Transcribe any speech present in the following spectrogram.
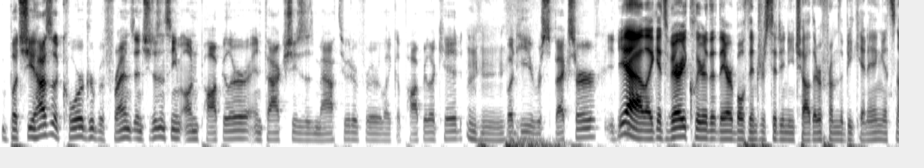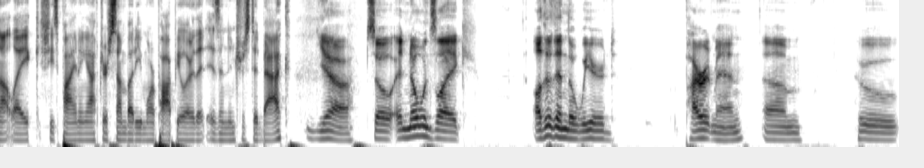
but she has a core group of friends and she doesn't seem unpopular in fact she's a math tutor for like a popular kid hmm but he respects her It- Yeah, like it's very clear that they are both interested in each other from the beginning. It's not like she's pining after somebody more popular that isn't interested back. yeah so and no one's like other than the weird pirate man um who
